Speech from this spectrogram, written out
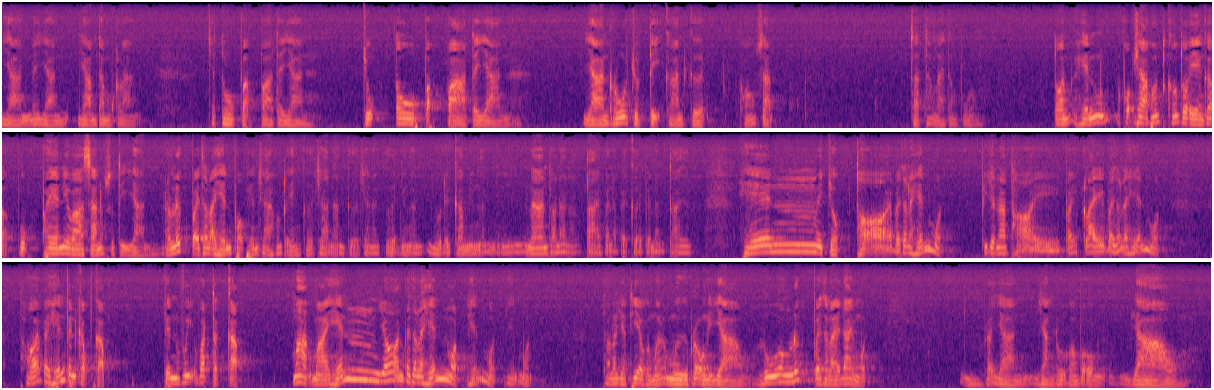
ยานในยานยามท่ามกลางจตูปปาตยาน จุตูปปาตยานยานรู้จุติการเกิดของสัตว์สัตว์ทั้งหลายทั้งปวง ตอนเห็นพบชาติของตัวเองก็ปุเพนิวาสานุสติญาณระลึกไปเท่าไรเห็นพบเห็นชาติของตัวเองเกิดชาตินั้นเกิดชาตินั้นเกิดอย่างนั้น อยู่ด้วยกรรมอย่างนั้นนานตอนนั้นตายไปแล้วไปเกิดเป็นนั้นตาย เห็นไม่จบถอยไปเท่าไรเห็นหมด พิจารณาถอยไปไกลไปเท่าไรเห็นหมด ถอยไปเห็นเป็นกับกับเป็นวิวัตกับมากมายเห็นย้อนไปเท่าไรเห็นหมด เห็นหมดเห็นหมด ถ้าเราจะเที่ยวกันเหมือนมือพระองค์ยาวล้วงลึกไปท่าไรได้หมดพระญาณอย่างรู้ของพระองค์ยาว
